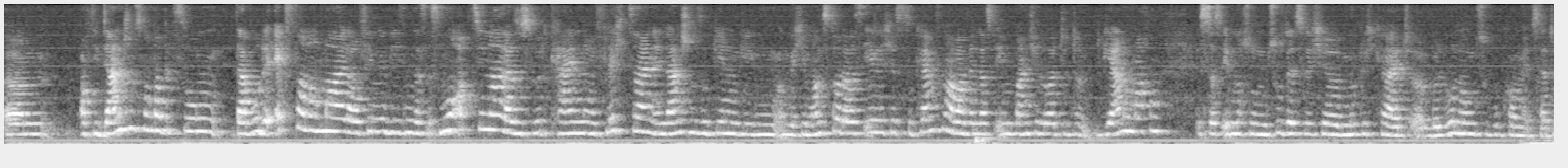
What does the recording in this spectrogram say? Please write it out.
Ähm, auf die Dungeons nochmal bezogen, da wurde extra nochmal darauf hingewiesen, das ist nur optional, also es wird keine Pflicht sein, in Dungeons zu gehen und gegen irgendwelche Monster oder was ähnliches zu kämpfen, aber wenn das eben manche Leute gerne machen, ist das eben noch so eine zusätzliche Möglichkeit, äh, Belohnungen zu bekommen etc.,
